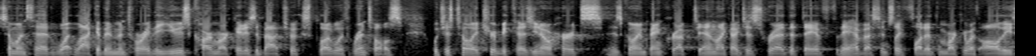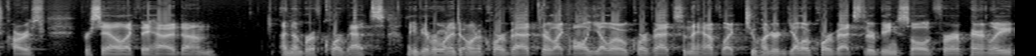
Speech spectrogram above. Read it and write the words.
someone said, "What lack of inventory? The used car market is about to explode with rentals," which is totally true because you know Hertz is going bankrupt, and like I just read that they have they have essentially flooded the market with all these cars for sale. Like they had. Um, a number of Corvettes. Like if you ever wanted to own a Corvette, they're like all yellow Corvettes, and they have like 200 yellow Corvettes that are being sold for apparently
